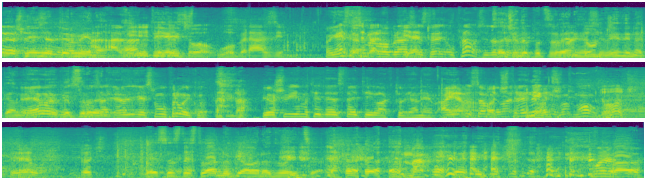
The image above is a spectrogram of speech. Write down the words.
objašnjenje termina. A vidite da su uobrazio malo. Pa jeste se malo obrazio, to je, upravo se, Sad doktore. će da pocrveni, ja se vidi na kameru. Evo, jer smo u prvoj klopi. Da. Još vi imate da stavite i lakto, ja nemam. A Evo, ja samo... ne, ne, dođite, mogu. dođite, evo, dođite. E, sad ste stvarno kao na dvojica. Hvala.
